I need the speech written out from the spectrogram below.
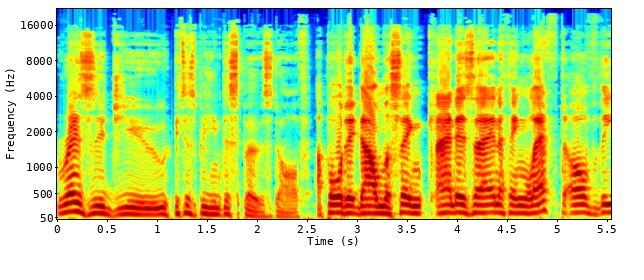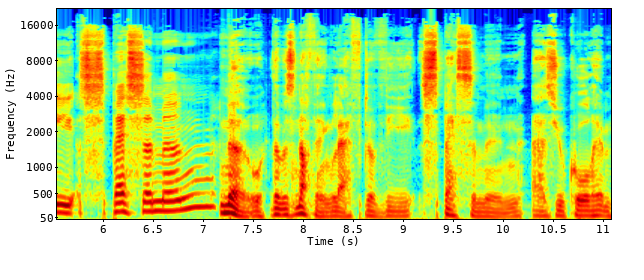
residue, it has been disposed of. I poured it down the sink. And is there anything left of the specimen? No, there was nothing left of the specimen, as you call him.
